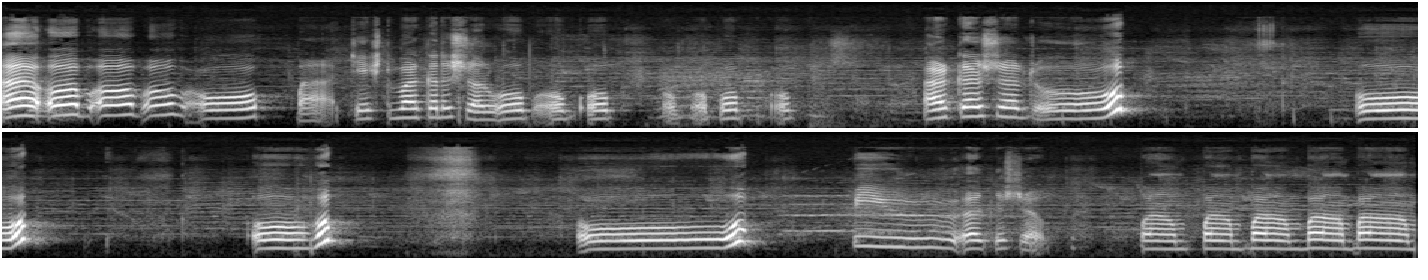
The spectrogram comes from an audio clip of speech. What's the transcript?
Ay, hop hop hop hoppa. Geçtim arkadaşlar. Hop hop hop hop hop hop hop. Arkadaşlar hop. Hop. Hop. Hop. Arkadaşlar. Bam bam bam bam bam.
